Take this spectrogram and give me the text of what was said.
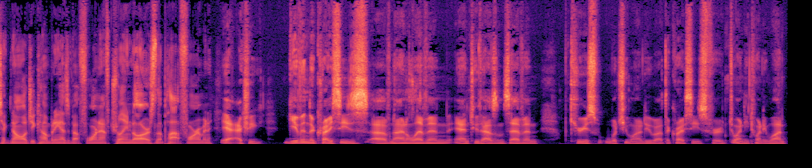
technology company, has about four and a half trillion dollars in the platform. And Yeah, actually, given the crises of 9 11 and 2007, I'm curious what you want to do about the crises for 2021.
